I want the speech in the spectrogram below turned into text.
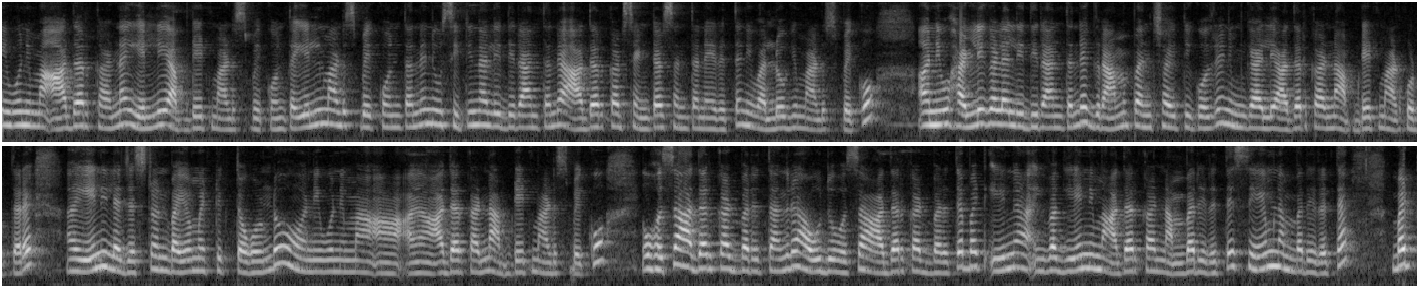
ನೀವು ನಿಮ್ಮ ಆಧಾರ್ ಕಾರ್ಡ್ನ ಎಲ್ಲಿ ಅಪ್ಡೇಟ್ ಮಾಡಿಸ್ಬೇಕು ಅಂತ, ಎಲ್ಲಿ ಮಾಡಿಸ್ಬೇಕು ಅಂತಂದರೆ ನೀವು ಸಿಟಿನಲ್ಲಿದ್ದೀರಾ ಅಂತಂದರೆ ಆಧಾರ್ ಕಾರ್ಡ್ ಸೆಂಟರ್ಸ್ ಅಂತಲೇ ಇರುತ್ತೆ, ನೀವು ಅಲ್ಲೋಗಿ ಮಾಡಿಸ್ಬೇಕು. ನೀವು ಹಳ್ಳಿಗಳಲ್ಲಿದ್ದೀರಾ ಅಂತಂದರೆ ಗ್ರಾಮ ಪಂಚಾಯತಿಗೆ ಹೋದರೆ ನಿಮಗೆ ಅಲ್ಲಿ ಆಧಾರ್ ಕಾರ್ಡ್ನ ಅಪ್ಡೇಟ್ ಮಾಡಿಕೊಡ್ತಾರೆ. ಏನಿಲ್ಲ ಜಸ್ಟ್ ಒಂದು ಬಯೋಮೆಟ್ರಿಕ್ ತೊಗೊಂಡು ನೀವು ನಿಮ್ಮ ಆಧಾರ್ ಕಾರ್ಡ್ನ ಅಪ್ಡೇಟ್ ಮಾಡಿಸ್ಬೇಕು. ಹೊಸ ಆಧಾರ್ ಕಾರ್ಡ್ ಬರುತ್ತೆ ಅಂದರೆ ಹೌದು, ಹೊಸ ಆಧಾರ್ ಕಾರ್ಡ್ ಬರುತ್ತೆ. ಬಟ್ ಏನು, ಇವಾಗ ಏನು ನಿಮ್ಮ ಆಧಾರ್ ಕಾರ್ಡ್ ನಂಬರ್ ಇರುತ್ತೆ ಸೇಮ್ ನಂಬರ್ ಇರುತ್ತೆ. ಬಟ್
